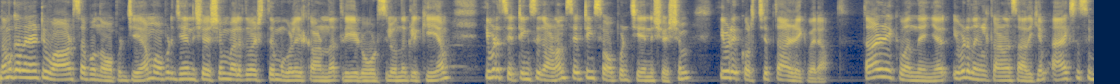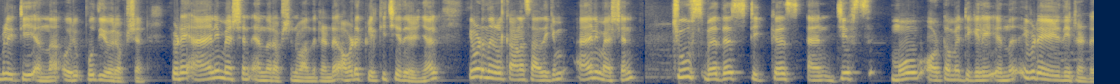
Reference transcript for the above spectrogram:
നമുക്ക് അതിനായിട്ട് വാട്സ്ആപ്പ് ഒന്ന് ഓപ്പൺ ചെയ്യാം. ഓപ്പൺ ചെയ്തതിന് ശേഷം വലതുവശത്ത് മുകളിൽ കാണുന്ന ത്രീ ഡോട്ട്സിൽ ഒന്ന് ക്ലിക്ക് ചെയ്യാം. ഇവിടെ സെറ്റിംഗ്സ് കാണാം. സെറ്റിംഗ്സ് ഓപ്പൺ ചെയ്തതിന് ശേഷം ഇവിടെ കുറച്ച് താഴേക്ക് വരാം. താഴേക്ക് വന്നു കഴിഞ്ഞാൽ ഇവിടെ നിങ്ങൾ കാണാൻ സാധിക്കും ആക്സസിബിലിറ്റി എന്ന ഒരു പുതിയൊരു ഓപ്ഷൻ ഇവിടെ ആനിമേഷൻ എന്നൊരു ഓപ്ഷൻ വന്നിട്ടുണ്ട്. അവിടെ ക്ലിക്ക് ചെയ്ത് കഴിഞ്ഞാൽ ഇവിടെ നിങ്ങൾ കാണാൻ സാധിക്കും animation choose whether stickers and GIFs move automatically എന്ന് ഇവിടെ എഴുതിയിട്ടുണ്ട്.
